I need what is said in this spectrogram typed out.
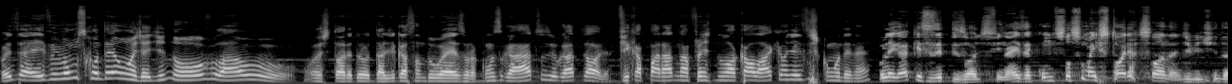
Pois é, e vamos esconder onde? Aí de novo lá o, a história do- da ligação do Ezra com os gatos, e o gato, olha, fica parado na frente do local lá que é onde eles escondem, né? O legal é que esses episódios finais é como se fosse uma história só, né? Dividida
